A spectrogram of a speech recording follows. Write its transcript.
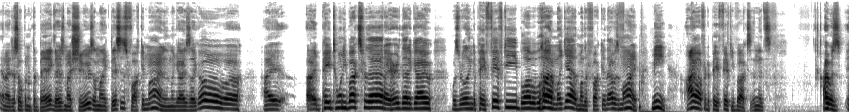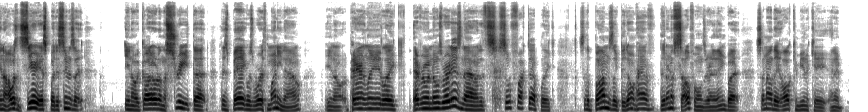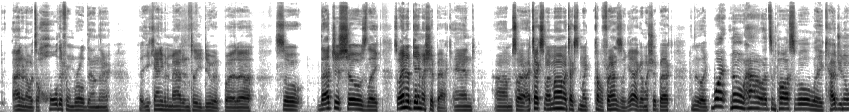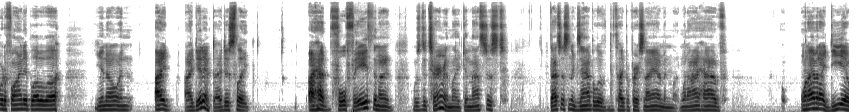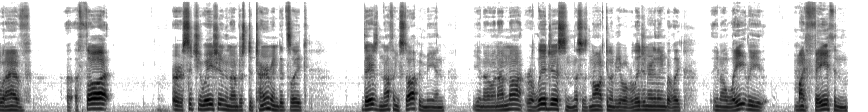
And I just open up the bag. There's my shoes. I'm like, this is fucking mine. And the guy's like, oh, uh, I I paid twenty bucks for that. I heard that a guy was willing to pay fifty. Blah blah blah. I'm like, yeah, motherfucker, that was mine. Me. I offered to pay 50 bucks and it's I was, you know, I wasn't serious, but as soon as I you know, it got out on the street that this bag was worth money now, you know, apparently like everyone knows where it is now and it's so fucked up like so the bums like they don't have they don't have cell phones or anything, but somehow they all communicate and it I don't know, it's a whole different world down there that you can't even imagine until you do it. But uh so that just shows like so I ended up getting my shit back and um so I, I texted my mom, I texted my couple friends like, "Yeah, I got my shit back." And they're like, "What? No, how? That's impossible. Like, how'd you know where to find it? Blah blah blah." You know, and I I didn't. I just like I had full faith and I was determined like and that's just that's just an example of the type of person I am and when I have when I have an idea, when I have a, a thought or a situation and I'm just determined, it's like there's nothing stopping me and you know, and I'm not religious and this is not going to be about religion or anything, but like you know, lately my faith and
